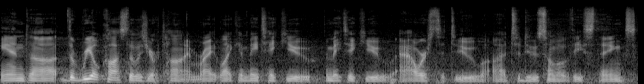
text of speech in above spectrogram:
And uh, the real cost though is your time, right? Like it may take you, it may take you hours to do, uh, to do some of these things.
